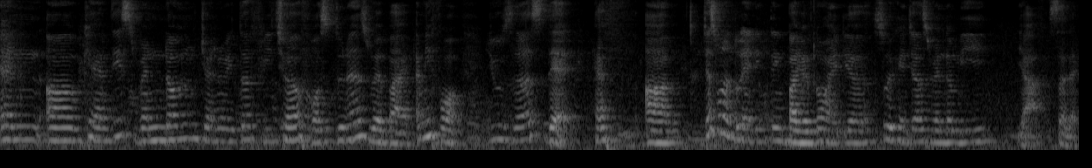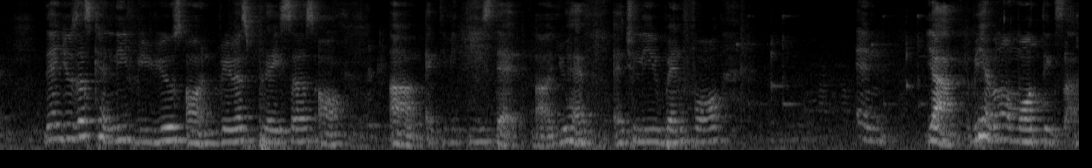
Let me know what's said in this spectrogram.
And uh, we can have this random generator feature for students whereby, I mean for users that have um, just want to do anything but you have no idea. So you can just randomly, yeah, select. Then users can leave reviews on various places or um, activities that uh, you have actually went for. And yeah, we have a lot more things, uh,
